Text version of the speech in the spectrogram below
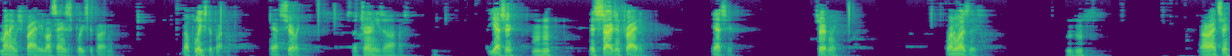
My name's Friday, Los Angeles Police Department. No, Police Department. Yes, surely. It's the attorney's office. Yes, sir. Mm-hmm. This is Sergeant Friday. Yes, sir. Certainly. When was this? Mm-hmm. All right, sir.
